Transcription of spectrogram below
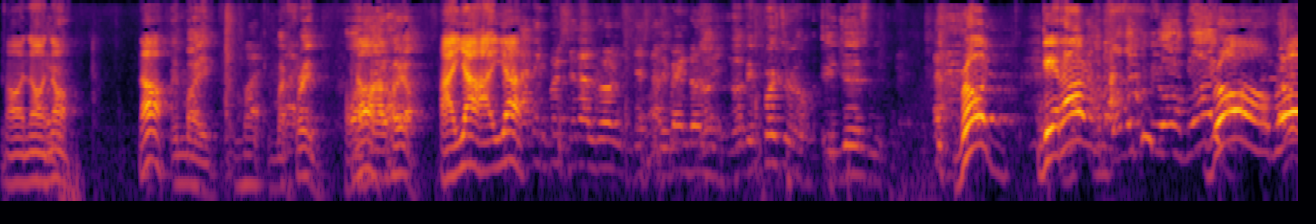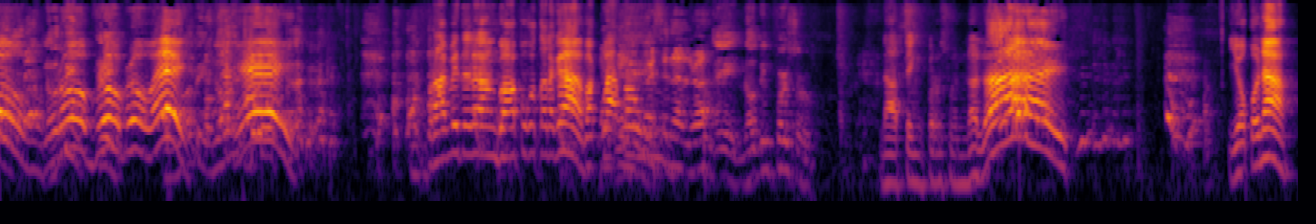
No, no, no. No! And my, My, my friend. Are you? Haya, haya! Nothing personal, bro. Just a friend Not, nothing personal. It just, Bro! Get out! I'm talking to you on a blind. Bro! Bro! Bro, bro, bro! Hey! Hey! Marami talaga ang gwapo ko talaga. Bakla tong... Personal, bro. Hey, nothing personal. Nothing personal. Ay! Yoko na.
